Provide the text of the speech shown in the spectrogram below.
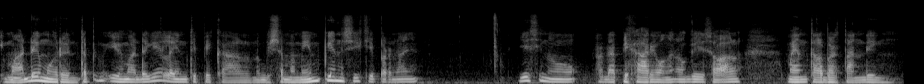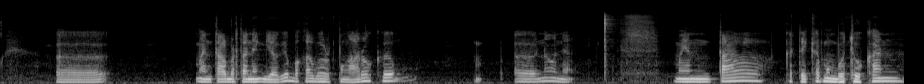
Imade meureun tapi Imade ge lain tipikal nu bisa memimpin sih kipernya. Iya sih nu rada pikari wangan oge soal mental bertanding. E, mental bertanding iya oge bakal berpengaruh ke e, naonnya mental ketika membutuhkan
